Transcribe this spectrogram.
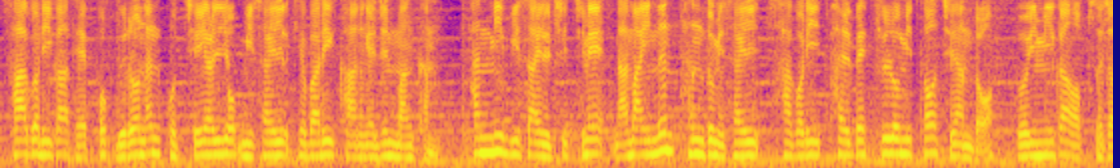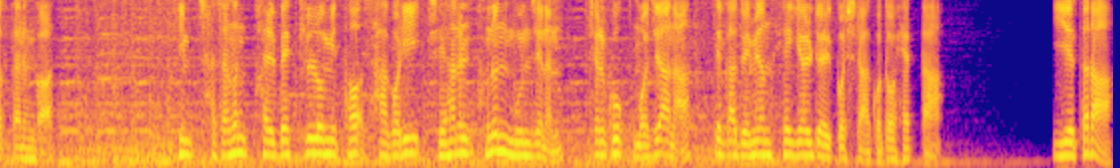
사거리가 대폭 늘어난 고체 연료 미사일 개발이 가능해진 만큼 한미 미사일 지침에 남아있는 탄도미사일 사거리 800km 제한도 의미가 없어졌다는 것. 김 차장은 800km 사거리 제한을 푸는 문제는 결국 머지않아 때가 되면 해결될 것이라고도 했다. 이에 따라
